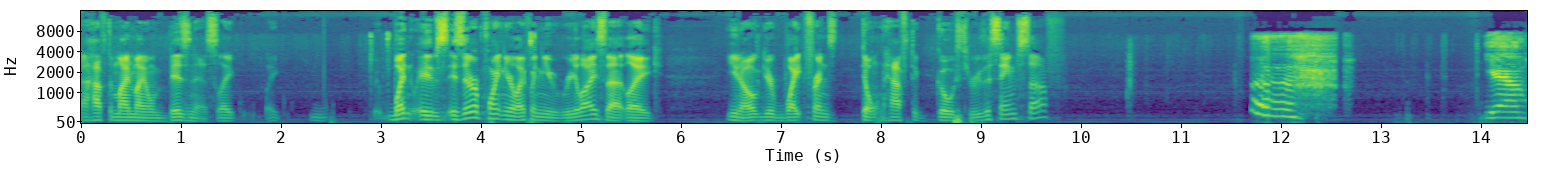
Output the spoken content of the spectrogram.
have to mind my own business. Like when is is there a point in your life when you realize that like you know your white friends don't have to go through the same stuff? Uh, yeah,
